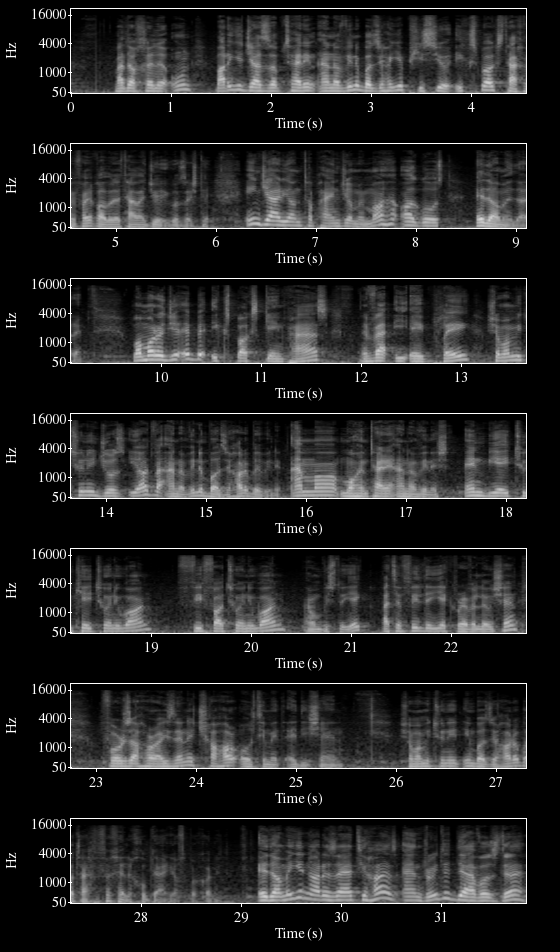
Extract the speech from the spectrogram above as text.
و داخل اون برای جذابترین عناوین بازی های پی سی و ایکس باکس تخفیف های قابل توجهی گذاشته. این جریان تا پنجم ماه آگوست ادامه داره. با مراجعه به ایکس باکس گیم پس و EA Play شما می‌تونید جزئیات و عناوین بازی ها رو ببینید. اما مهمترین عناوینش NBA 2K21 فیفا 21 همون 21 بتلفیلد یک رولوشن فورزا هورایزن 4 اولتیمیت ادیشن شما می‌تونید این بازی ها رو با تخفیف خیلی خوب دریافت بکنید. ادامه نارضایتی ها از اندروید 12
